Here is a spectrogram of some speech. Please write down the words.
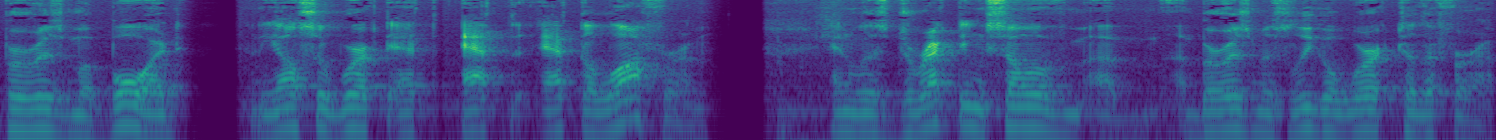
Burisma board, and he also worked at, at, at the law firm and was directing some of uh, Burisma's legal work to the firm.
